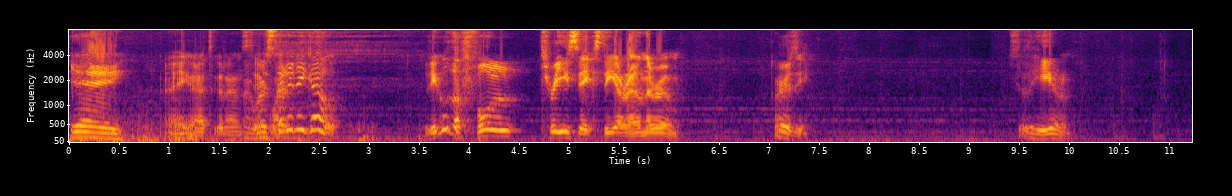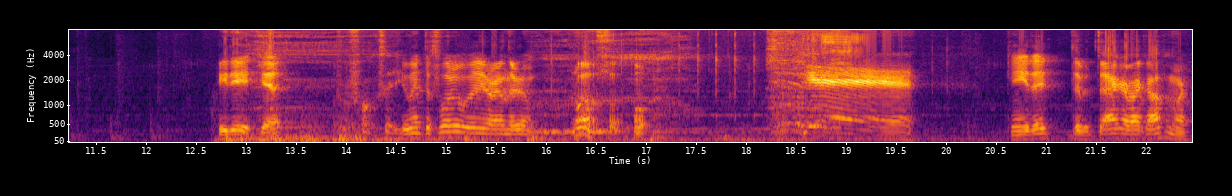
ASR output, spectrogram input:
Yay. Now you're gonna have to go downstairs. where's Where did he go? Did he go the full 360 around the room? Where is he? Still hear him. He did, yeah. For fuck's sake. He went the full way around the room. Oh, oh, oh. Yeah. Can you get the dagger back off him or?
